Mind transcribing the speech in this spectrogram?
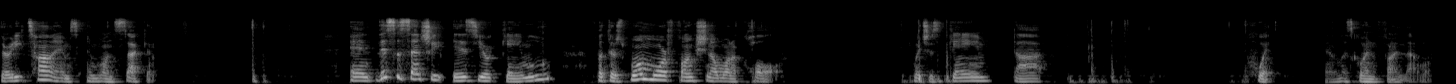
30 times in one second. And this essentially is your game loop, but there's one more function I want to call, which is game dot quit. And let's go ahead and find that one.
